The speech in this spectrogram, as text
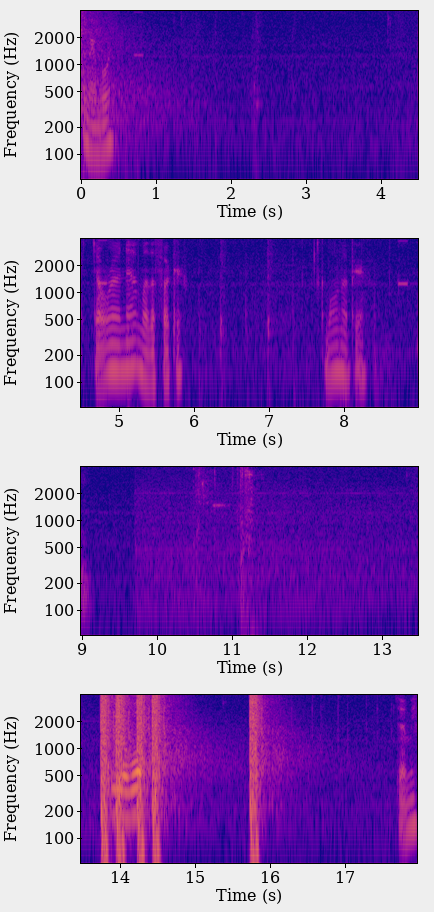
Come here, boy. Don't run now, motherfucker. Come on up here. You what? Demi?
